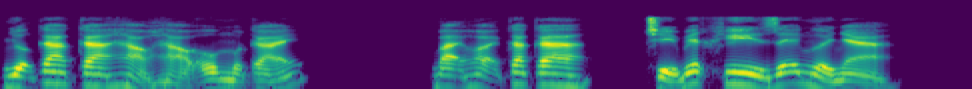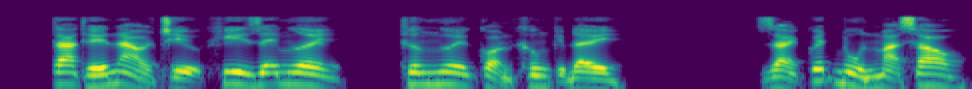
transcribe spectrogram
nhượng ca ca hảo hảo ôm một cái. Bại hoại ca ca, chỉ biết khi dễ người nhà. Ta thế nào chịu khi dễ ngươi, thương ngươi còn không kịp đây. Giải quyết bùn mạ sau,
